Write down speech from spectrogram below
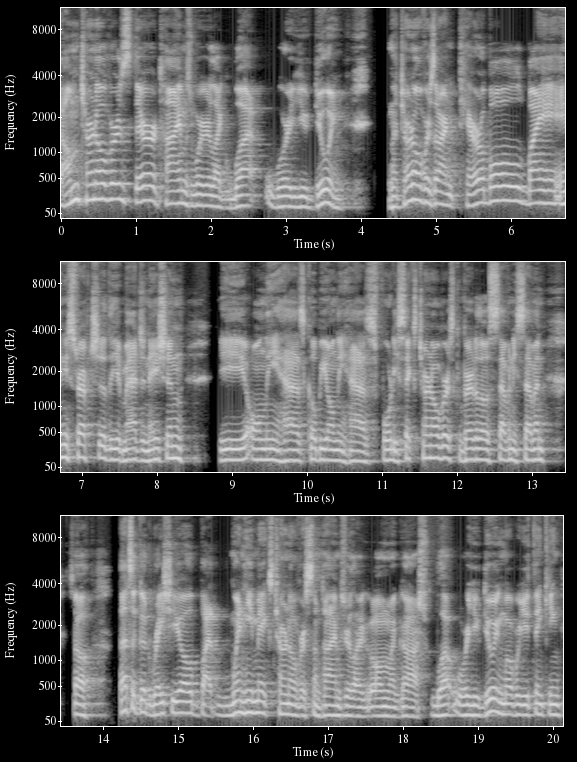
dumb turnovers, there are times where you're like, what were you doing? And the turnovers aren't terrible by any stretch of the imagination. He only has Kobe only has 46 turnovers compared to those 77. So that's a good ratio. But when he makes turnovers, sometimes you're like, oh my gosh, what were you doing? What were you thinking?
